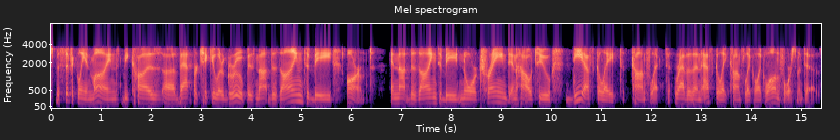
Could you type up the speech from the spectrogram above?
specifically in mind because uh, that particular group is not designed to be armed and not designed to be nor trained in how to de-escalate conflict rather than escalate conflict like law enforcement is.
